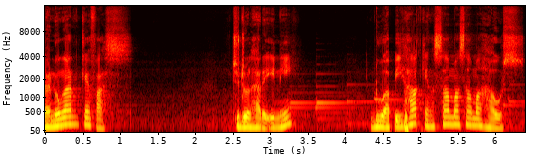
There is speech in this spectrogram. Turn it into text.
Renungan Kefas. Judul hari ini Dua pihak yang sama-sama haus.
